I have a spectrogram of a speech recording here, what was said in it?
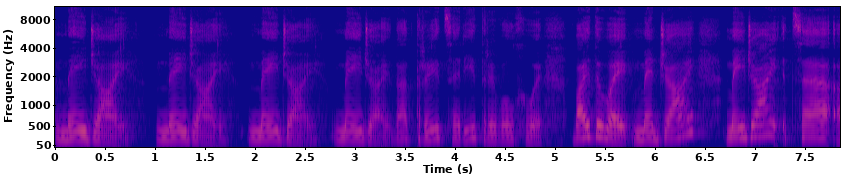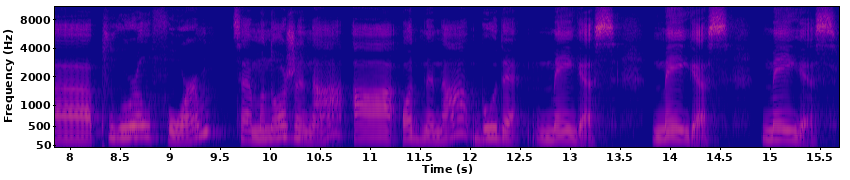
magi. Magi. Magi, Magi, да? три царі, три волхви. By the way, Magi, Magi – це uh, plural form, це множина, а однина буде Megas, Megas, Megas.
